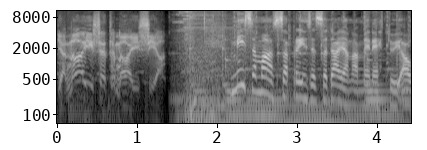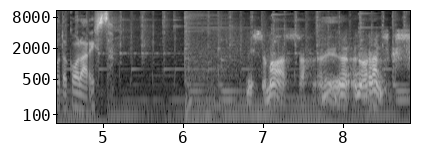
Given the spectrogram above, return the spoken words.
ja naiset naisia. Missä maassa prinsessa Diana menehtyi autokolarissa? Missä maassa? No Ranskassa.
